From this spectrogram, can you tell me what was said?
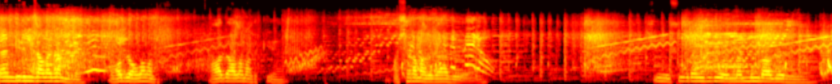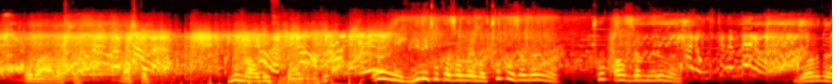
ben birinizi alacağım buradan. Abi alamadık. Abi alamadık ya. Başaramadık abi ya. Şimdi şuradan gidiyorum ben bunu da alıyorum ya. Oba bastım. Bastım. Bunu da aldım sizden birinizi. Oo yine çok az canları var. Çok az canları var. Çok az canları var. Bu arada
